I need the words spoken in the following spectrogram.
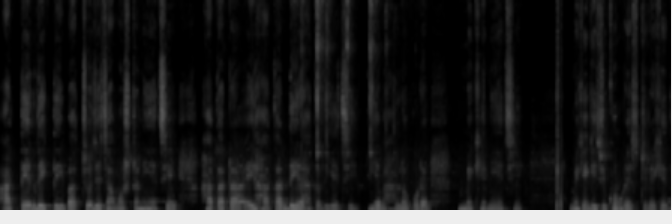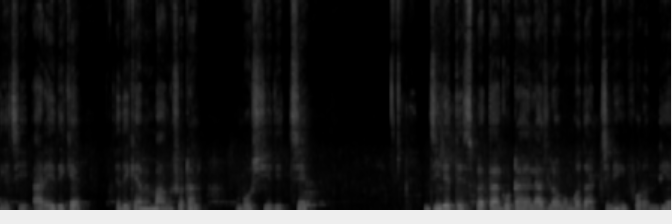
আর তেল দেখতেই পাচ্ছ যে চামচটা নিয়েছি, হাতাটা, এই হাতার দেড় হাতা দিয়েছি। দিয়ে ভালো করে মেখে নিয়েছি। মেখে কিছুক্ষণ রেস্টে রেখে দিয়েছি। আর এদিকে এদিকে আমি মাংসটা বসিয়ে দিচ্ছি। জিরে তেজপাতা, গোটা এলাচ, লবঙ্গ, দারচিনি, ফোড়ন দিয়ে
